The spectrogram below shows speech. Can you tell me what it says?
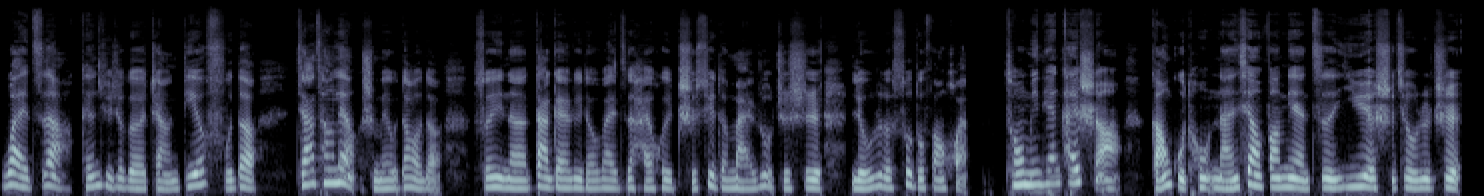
外资啊根据这个涨跌幅的。加仓量是没有到的，所以呢，大概率的外资还会持续的买入，只是流入的速度放缓。从明天开始啊，港股通南向方面自一月十九日至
